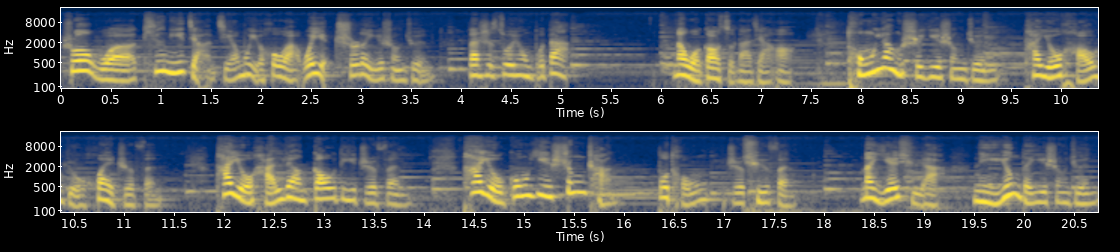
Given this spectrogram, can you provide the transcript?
说我听你讲节目以后啊，我也吃了益生菌，但是作用不大。那我告诉大家啊，同样是益生菌，它有好有坏之分，它有含量高低之分，它有工艺生产不同之区分。那也许啊，你用的益生菌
